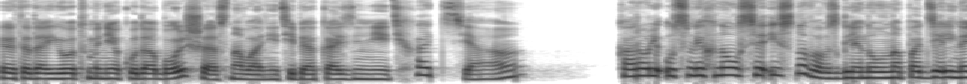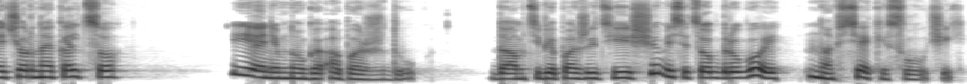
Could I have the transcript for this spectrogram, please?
Это дает мне куда больше оснований тебя казнить, хотя...» Король усмехнулся и снова взглянул на поддельное черное кольцо – я немного обожду. Дам тебе пожить еще месяцок-другой, на всякий случай.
